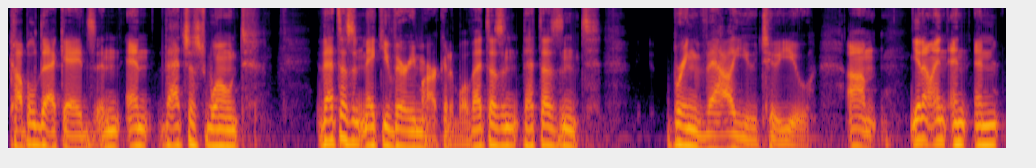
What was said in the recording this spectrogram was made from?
couple decades, and and that just won't that doesn't make you very marketable. That doesn't that doesn't bring value to you. Um, you know, and, and and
